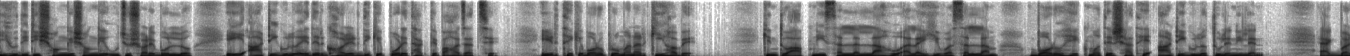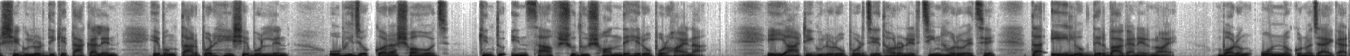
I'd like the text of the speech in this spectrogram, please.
ইহুদিটি সঙ্গে সঙ্গে উঁচু স্বরে বলল, এই আটিগুলো এদের ঘরের দিকে পড়ে থাকতে পাওয়া যাচ্ছে। এর থেকে বড় প্রমাণ আর কি হবে? কিন্তু আপনি সাল্লাল্লাহু আলাইহি ওয়াসাল্লাম বড় হেকমতের সাথে আটিগুলো তুলে নিলেন। একবার সেগুলোর দিকে তাকালেন এবং তারপর হেসে বললেন, অভিযোগ করা সহজ, কিন্তু ইনসাফ শুধু সন্দেহের ওপর হয় না। এই আটিগুলোর ওপর যে ধরনের চিহ্ন রয়েছে, তা এই লোকদের বাগানের নয়, বরং অন্য কোনো জায়গার।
